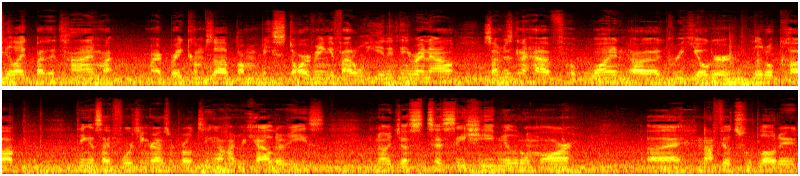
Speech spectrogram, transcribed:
feel like by the time my, my break comes up, I'm gonna be starving if I don't eat anything right now. So I'm just gonna have one uh, Greek yogurt little cup. I think it's like 14 grams of protein, 100 calories you know, just to satiate me a little more, uh, not feel too bloated,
